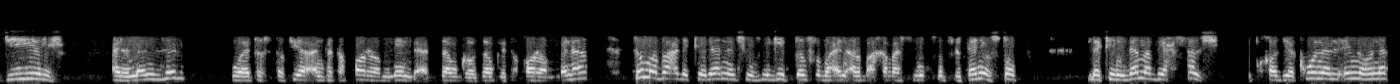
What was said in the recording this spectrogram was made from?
تدير المنزل وتستطيع أن تتقرب من الزوجة والزوجه تقرب منها. ثم بعد كده نشوف نجيب طفل بعدين أربع خمس سنين طفل تاني وستوب. لكن ده ما بيحصلش. قد يكون لأن هناك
